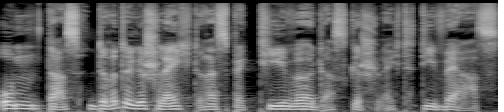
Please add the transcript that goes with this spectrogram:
um das dritte Geschlecht respektive das Geschlecht divers.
